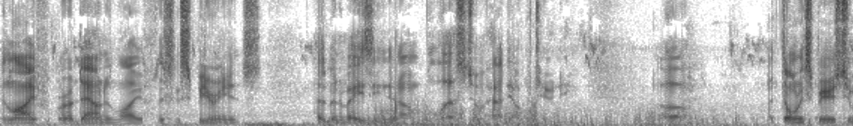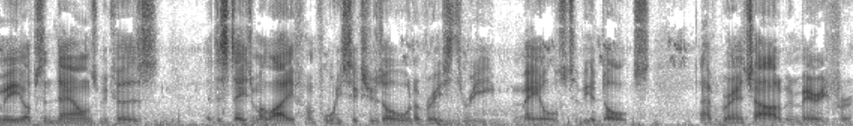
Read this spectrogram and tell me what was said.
in life or a down in life, this experience has been amazing and I'm blessed to have had the opportunity. Uh, I don't experience too many ups and downs because at this stage of my life, I'm 46 years old. I've raised three males to be adults. I have a grandchild. I've been married for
